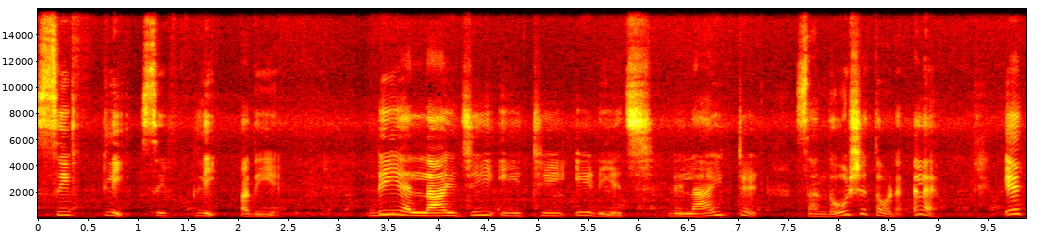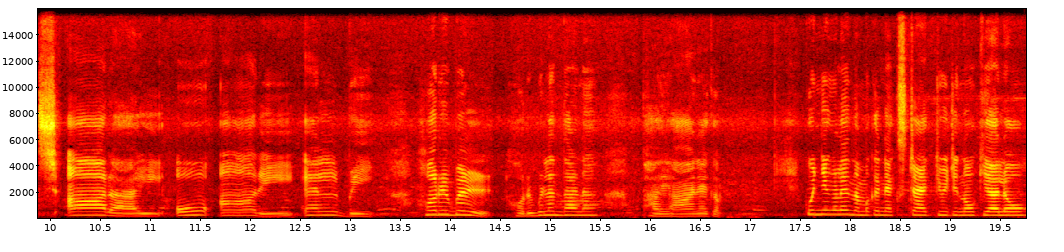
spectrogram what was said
swiftly swiftly പതിയെ. D L I G E T E D H delighted സന്തോഷത്തോടെ അല്ലേ? H R I O R E L B horrible horrible എന്താണ്? ഭയാനകം. കുഞ്ഞുങ്ങളെ നമുക്ക് നെക്സ്റ്റ് ആക്ടിവിറ്റി നോക്കിയാലോ?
